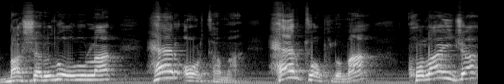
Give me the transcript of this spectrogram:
başarılı olurlar. Her ortama, her topluma kolayca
